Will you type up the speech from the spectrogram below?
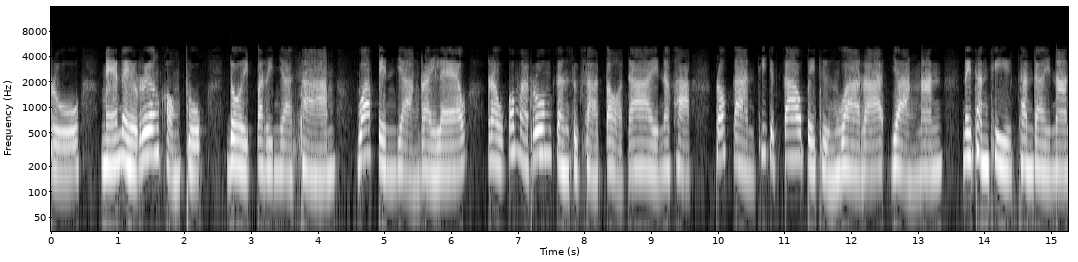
รู้ แม้ในเรื่องของทุกข์ โดยปริญญาสามว่าเป็นอย่างไรแล้ว เราก็มาร่วมกันศึกษาต่อได้นะคะ เพราะการที่จะก้าวไปถึงวาระอย่างนั้น ในทันทีทันใดนั้น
